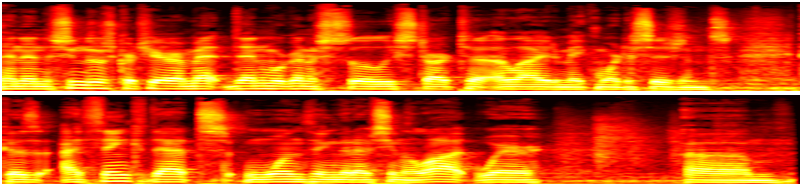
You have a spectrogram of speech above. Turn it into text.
and then as soon as those criteria are met, then we're going to slowly start to allow you to make more decisions. Because I think that's one thing that I've seen a lot where um,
